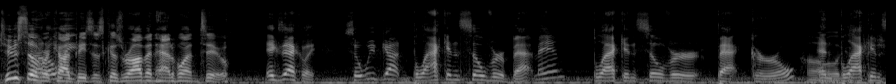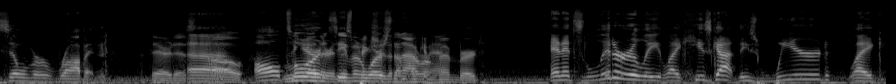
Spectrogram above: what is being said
Two silver cod only- pieces because Robin had one too. exactly. So we've got black and silver Batman, black and silver Batgirl, Oh, and black and silver Robin. There it is. Uh, oh, all together Lord, in it's even worse than I looking at. remembered. and it's literally like he's got these weird like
